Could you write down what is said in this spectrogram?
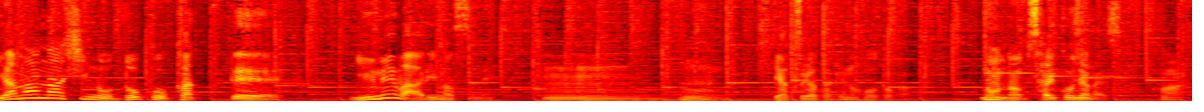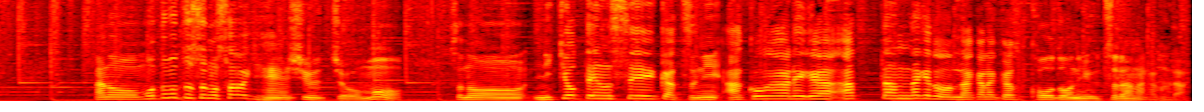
山梨のどこかって夢はありますね。うーん。うん。八ヶ岳の方とかなんだ最高じゃないですか。はい、あのもともとその沢木編集長もその二拠点生活に憧れがあったんだけどなかなか行動に移らなかった、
